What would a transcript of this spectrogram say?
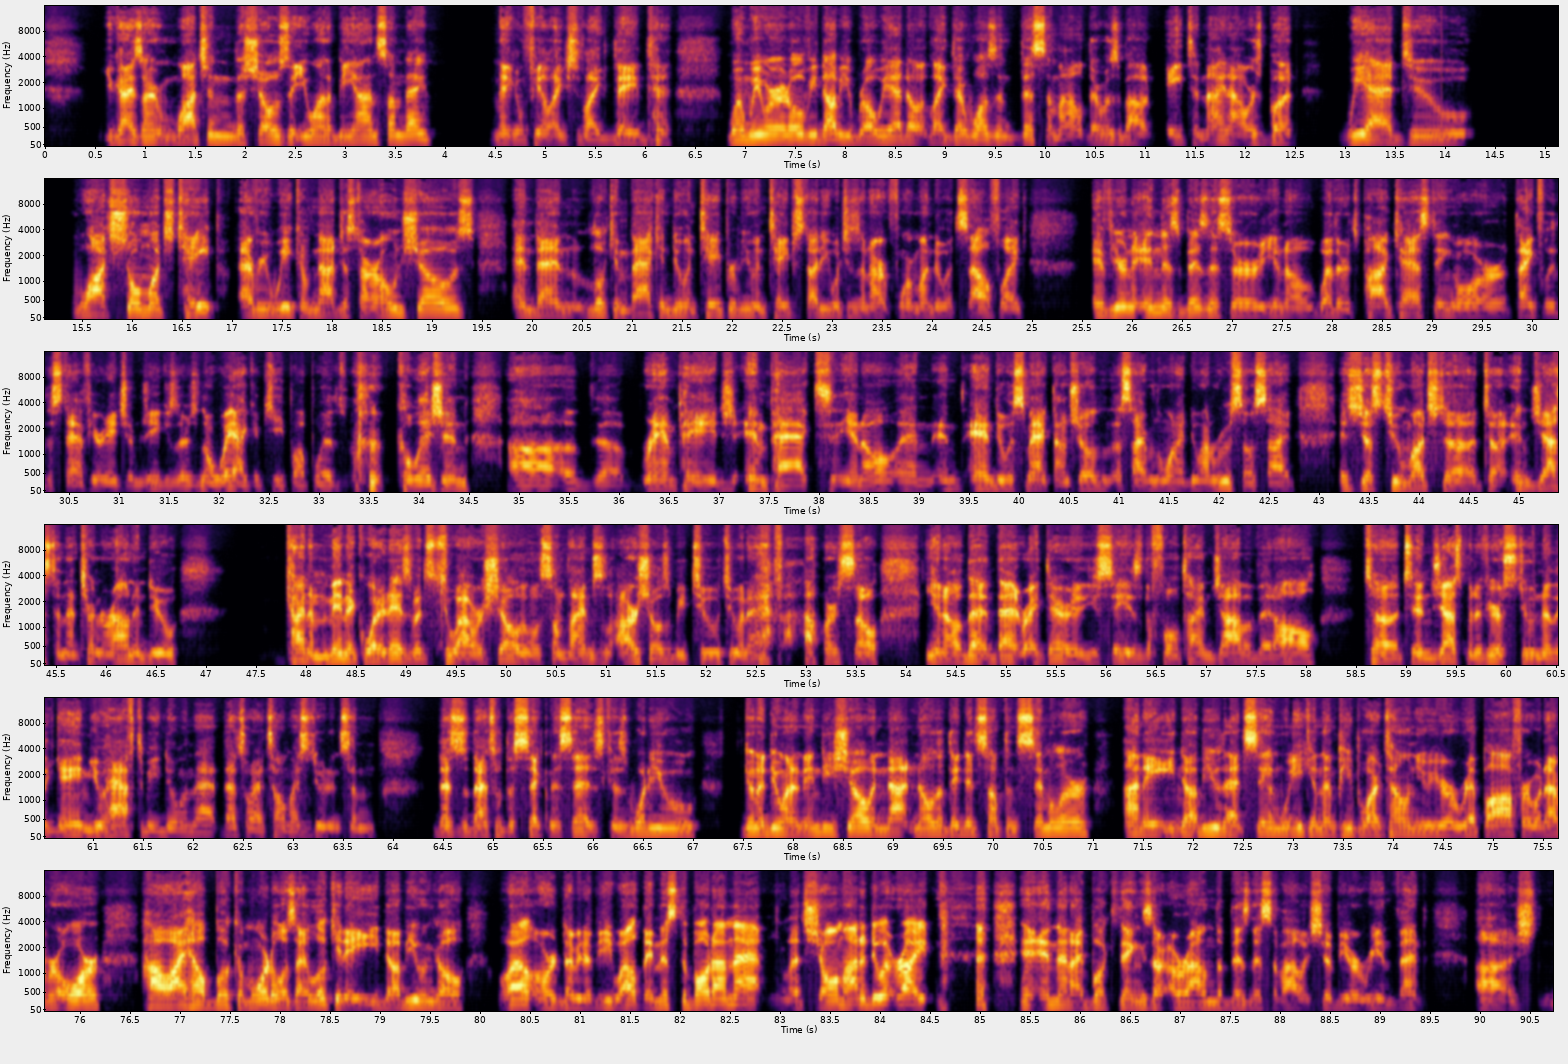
you guys aren't watching the shows that you want to be on someday. Make them feel like like they. When we were at OVW, bro, we had to like there wasn't this amount. There was about eight to nine hours, but we had to watch so much tape every week of not just our own shows and then looking back and doing tape review and tape study which is an art form unto itself like if you're in this business or you know whether it's podcasting or thankfully the staff here at hmg because there's no way i could keep up with collision uh the rampage impact you know and and and do a smackdown show aside from the one i do on russo's side. It's just too much to to ingest and then turn around and do kind of mimic what it is. If it's two hour show, sometimes our shows will be two, two and a half hours. So, you know, that that right there you see is the full-time job of it all to to ingest. But if you're a student of the game, you have to be doing that. That's what I tell my mm-hmm. students. And that's that's what the sickness is. Cause what are you gonna do on an indie show and not know that they did something similar? on AEW mm-hmm. that same yep. week, and then people are telling you you're a rip off or whatever, or how I help book Immortal is I look at AEW and go, well, or WWE, well, they missed the boat on that. Let's show them how to do it right. and then I book things around the business of how it should be or reinvent uh,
